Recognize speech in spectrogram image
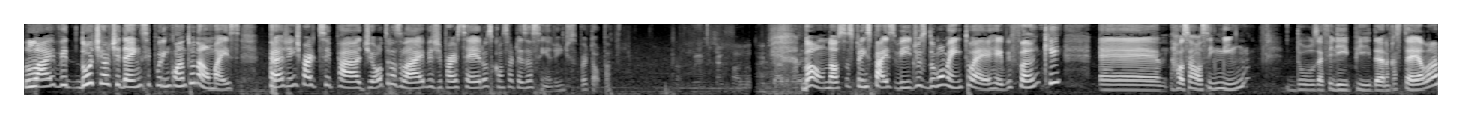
Live do Tilt Dance, por enquanto não, mas pra gente participar de outras lives de parceiros, com certeza sim, a gente super topa. Bom, nossos principais vídeos do momento é Rave Funk, é Roça Roça em Mim, do Zé Felipe e da Ana Castela.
